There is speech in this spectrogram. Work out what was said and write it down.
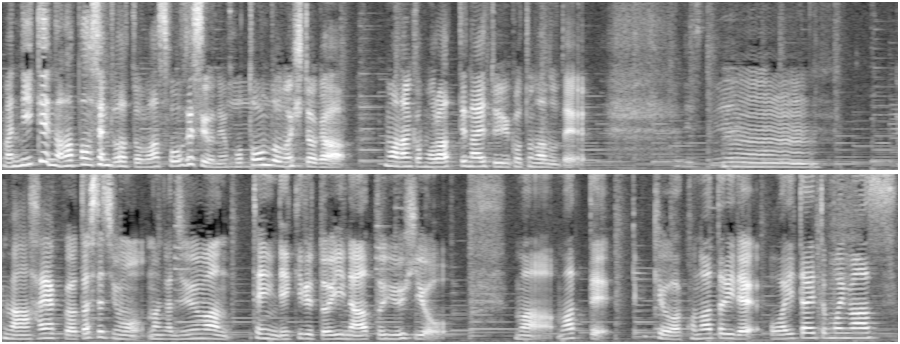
まあ、2.7%だとまあそうですよね。ほとんどの人がまあなんかもらってないということなので。そうですね。んまあ早く私たちもなんか10万手にできるといいなという日をまあ待って今日はこの辺りで終わりたいと思います。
